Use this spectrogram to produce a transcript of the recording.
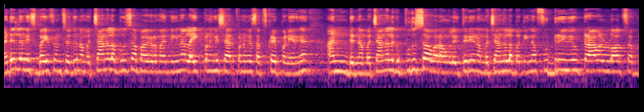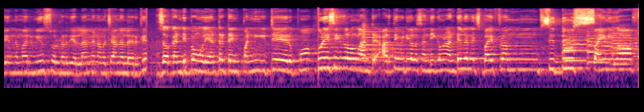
Until then is bye friends எதுவும் நம்ம சேனலை புதுசாக பார்க்குற மாதிரி இருந்தீங்கன்னா லைக் பண்ணுங்கள் ஷேர் பண்ணுங்கள் சப்ஸ்கிரைப் பண்ணிருங்க. அண்ட் நம்ம சேனலுக்கு புதுசாக வரவங்களுக்கு தெரியும் நம்ம சேனலில் பார்த்தீங்கன்னா ஃபுட் ரிவ்யூ ட்ராவல் vlogs அப்படி இந்த மாதிரி நியூஸ் சொல்கிறது எல்லாமே நம்ம சேனலில் இருக்குது ஸோ கண்டிப்பாக உங்களை என்டர்டைன் பண்ணிக்கிட்டே இருப்போம். கூடிய சீக்கிரத்தில் உங்களை அடுத்த- அடுத்த வீடியோவில் சந்திக்கணும் until then bye from Siddhu signing off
